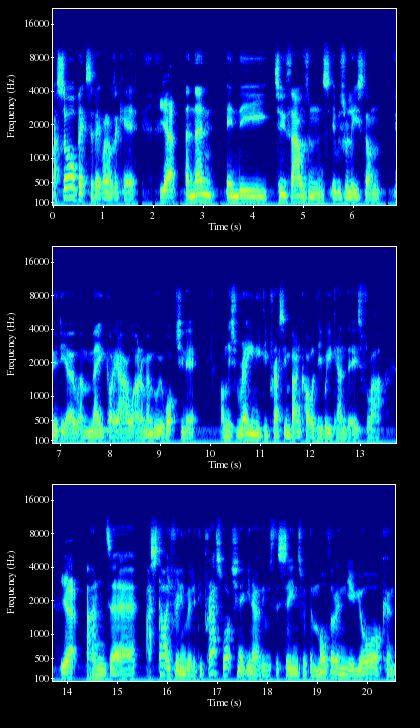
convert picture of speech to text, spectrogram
I saw bits of it when I was a kid, Yeah, and then in the 2000s, it was released on video, and May got it out. And I remember we were watching it on this rainy, depressing bank holiday weekend at his flat. yeah, And uh, I started feeling really depressed watching it. You know, there was the scenes with the mother in New York and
